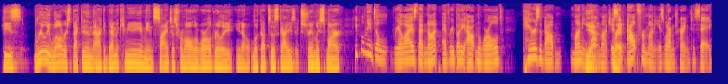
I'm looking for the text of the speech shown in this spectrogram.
he's really well respected in the academic community. I mean, scientists from all over the world really, you know, look up to this guy. He's extremely smart. People need to realize that not everybody out in the world cares about money Yeah, that much. Is right. it out for money is what I'm trying to say.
